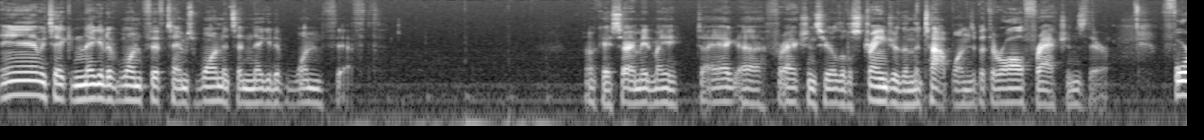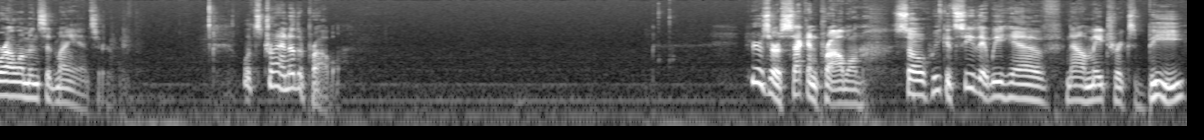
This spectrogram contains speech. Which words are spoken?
And we take negative 1 fifth times 1. It's a negative 1 fifth. Okay, sorry, I made my uh, fractions here a little stranger than the top ones, but they're all fractions there. Four elements in my answer. Let's try another problem. Here's our second problem. So we could see that we have now matrix B,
